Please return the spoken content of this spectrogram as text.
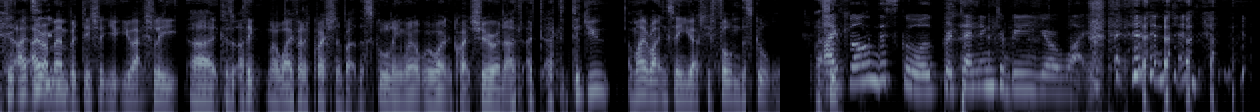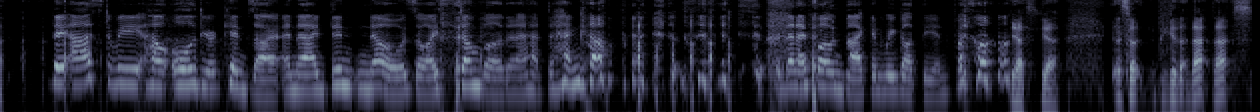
I, I, remember Disha, you, you actually because uh, i think my wife had a question about the schooling where we weren't quite sure and I, I, I, did you am i right in saying you actually phoned the school? I, think... I phoned the school pretending to be your wife. And then they asked me how old your kids are, and I didn't know, so I stumbled and I had to hang up. but then I phoned back, and we got the info. yes, yeah. So because that, that that's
